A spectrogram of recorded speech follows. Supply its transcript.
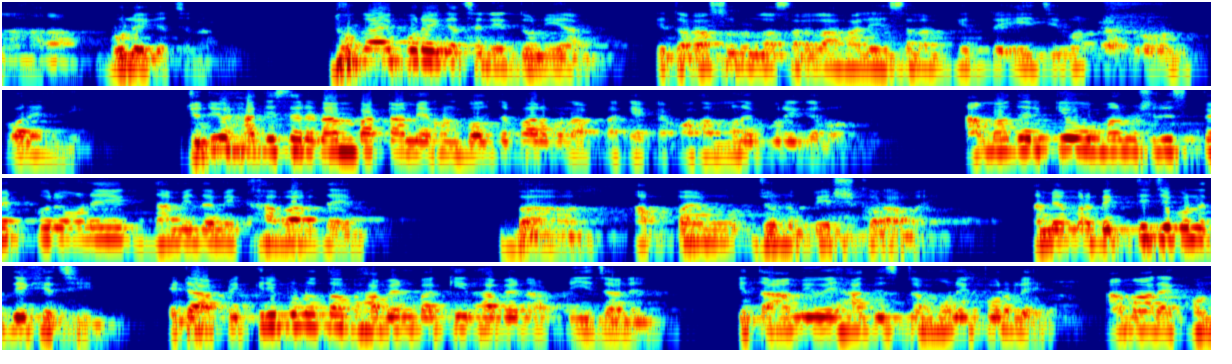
না হারাম। ভুলে গেছেন আপনি। ধোকায় পড়ে গেছেন এই দুনিয়ার কিন্তু রাসুল্লাহ সাল্লাহ আলি সাল্লাম কিন্তু এই জীবনটা গ্রহণ করেননি। যদিও হাদিসের নাম্বারটা আমি এখন বলতে পারব না, আপনাকে একটা কথা মনে পড়ে গেল। আমাদেরকেও মানুষ রেসপেক্ট করে অনেক দামি দামি খাবার দেয় বা আপ্যায়নের জন্য পেশ করা হয়। আমি আমার ব্যক্তি জীবনে দেখেছি, এটা আপনি কৃপণতা ভাবেন বা কি ভাবেন আপনি জানেন। কিন্তু আমি ওই হাদিসটা মনে পড়লে আমার এখন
